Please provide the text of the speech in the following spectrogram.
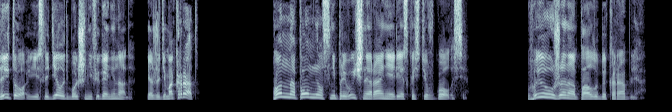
Да и то, если делать больше нифига не надо. Я же демократ. Он напомнил с непривычной ранее резкостью в голосе. «Вы уже на палубе корабля.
